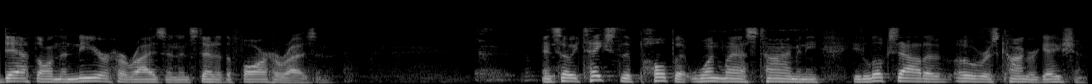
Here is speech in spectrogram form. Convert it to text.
death on the near horizon instead of the far horizon. And so he takes the pulpit one last time and he, he looks out of, over his congregation.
